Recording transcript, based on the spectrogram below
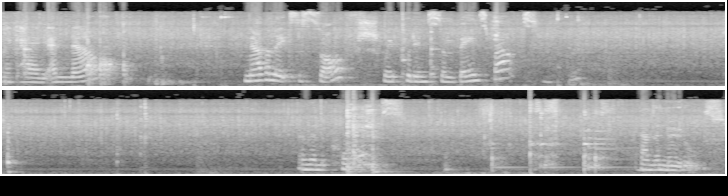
Okay, and now? Now the leeks are soft, we put in some bean sprouts. And then the prawns. And the noodles.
